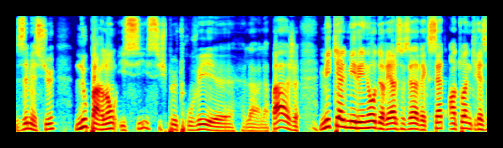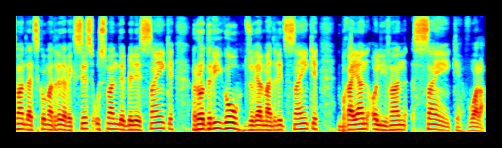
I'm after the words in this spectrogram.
et messieurs, nous parlons ici, si je peux trouver euh, la, page, Michael Mireno de Real Sociedad avec 7, Antoine Griezmann de l'Atlético Madrid avec 6, Ousmane Dembélé 5, Rodrigo du Real Madrid 5, Brian Olivan 5. Voilà.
